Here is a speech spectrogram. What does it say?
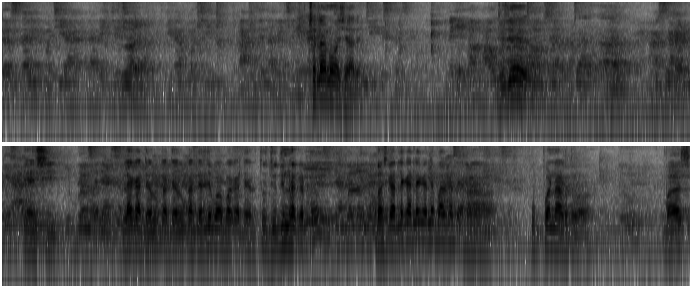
દસ તારીખ પછી આઠ તારીખ જે છે જોયા. એના પછી કાલ જે તારીખ છે ને કેટલાનું હશે યારે? જોજે. દસ લે કાઢેલું કાઢેલું કાઢેલ જે બાબા કાઢેલ તું જુદી ના કરતો બસ કાઢલે કાઢલે કાઢલે કાઢે હા. ઉપર ના અડતો હવે બસ,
